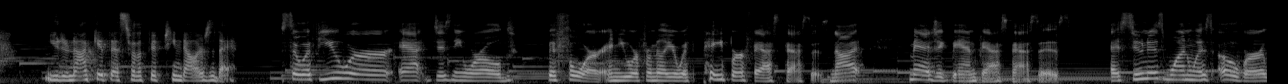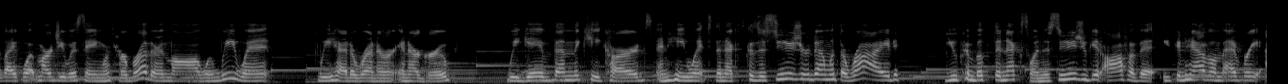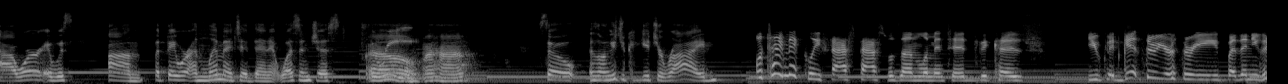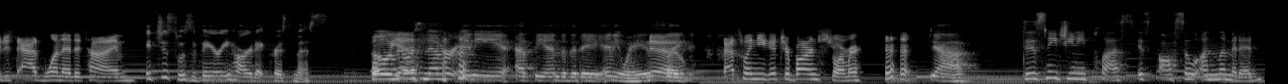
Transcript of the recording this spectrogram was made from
You do not get this for the $15 a day. So if you were at Disney World before and you were familiar with paper fast passes, not Magic Band fast passes, as soon as one was over, like what Margie was saying with her brother in law, when we went, we had a runner in our group. We gave them the key cards and he went to the next because as soon as you're done with the ride, you can book the next one. As soon as you get off of it, you can have them every hour. It was um, but they were unlimited then. It wasn't just three. Oh, uh-huh. So as long as you could get your ride, Well, technically, Fast Pass was unlimited because you could get through your three, but then you could just add one at a time. it just was very hard at Christmas. Well, Oh, and there was never any at the end of the day anyways. No. Like, That's when you get your Barnstormer. yeah. Disney Genie Plus is also unlimited.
